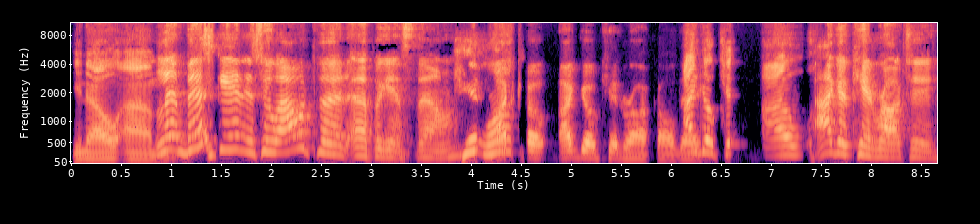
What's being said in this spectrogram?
You know, um, Limp Bizkit is who I would put up against them. Kid Rock. I'd go, I'd go Kid Rock all day. I go Kid. I I go Kid Rock too.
